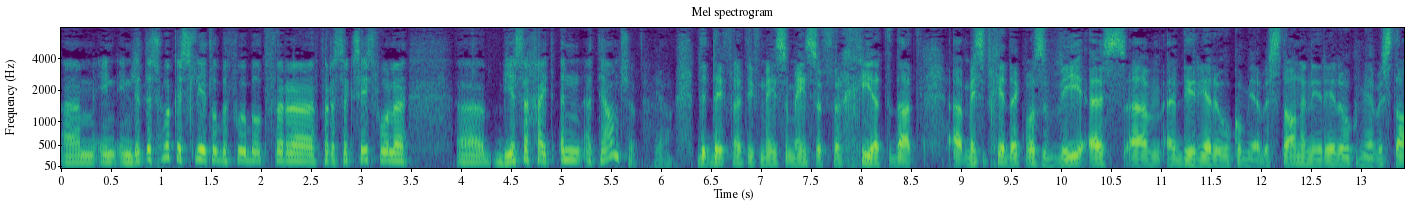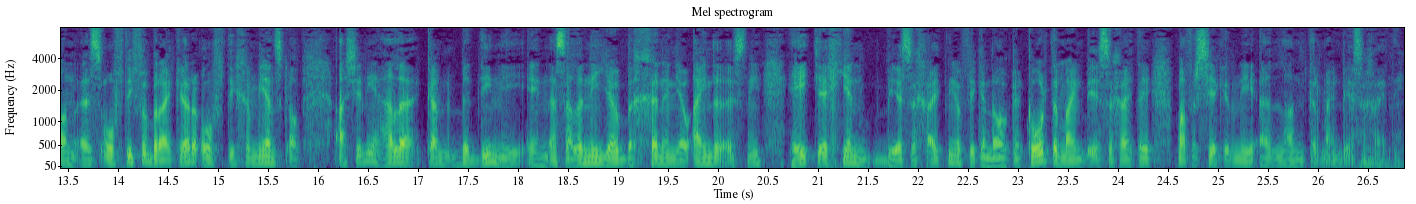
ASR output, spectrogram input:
Ehm um, en en dit is ook 'n sleutel byvoorbeeld vir uh, vir 'n suksesvolle uh besigheid in 'n township. Ja. Dit definitief mense mense vergeet dat uh, mense vergeet dikwels wie is um die rede hoekom jy bestaan en die rede hoekom jy bestaan is of die verbruiker of die gemeenskap. As jy nie hulle kan bedien nie en as hulle nie jou begin en jou einde is nie, het jy geen besigheid nie of jy kan dalk 'n korttermyn besigheid hê, maar verseker nie 'n langtermyn besigheid nie.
